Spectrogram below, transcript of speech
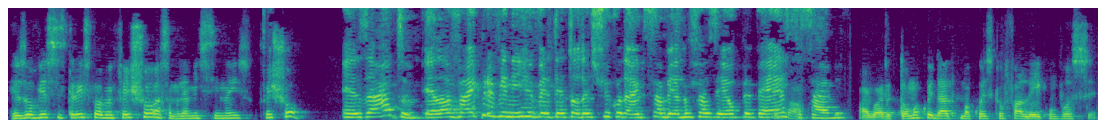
Resolvi esses três problemas, fechou. Essa mulher me ensina isso, fechou. Exato. Ela vai prevenir e reverter toda a dificuldade sabendo fazer o PPS, Total. sabe? Agora, toma cuidado com uma coisa que eu falei com você.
